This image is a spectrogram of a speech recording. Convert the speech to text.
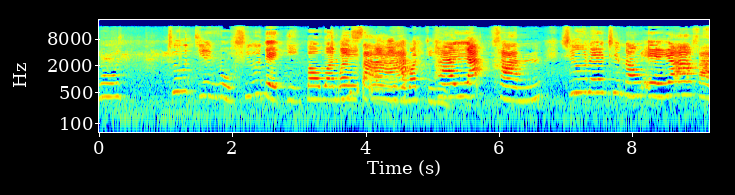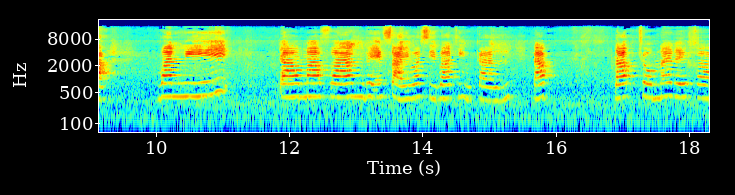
หนูชื่อจริงหนูชื่อเด็กหญิงปวนิสาวันนี้เขาพายักขัน ชื่อเล่นชื่อน้องเอย่าค่ะ วันนี้จะมาฟังเพลงใสวัสิบาทิมกัน รับ รับชมได้เลยค่ะ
